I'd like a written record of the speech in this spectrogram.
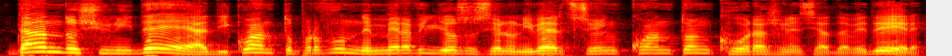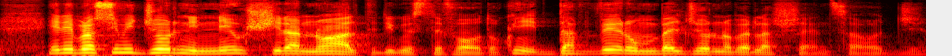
dandoci un'idea di quanto profondo e meraviglioso sia l'universo e in quanto ancora ce ne sia da vedere. E nei prossimi giorni ne usciranno altre di queste foto, quindi davvero un bel giorno per la scienza oggi.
